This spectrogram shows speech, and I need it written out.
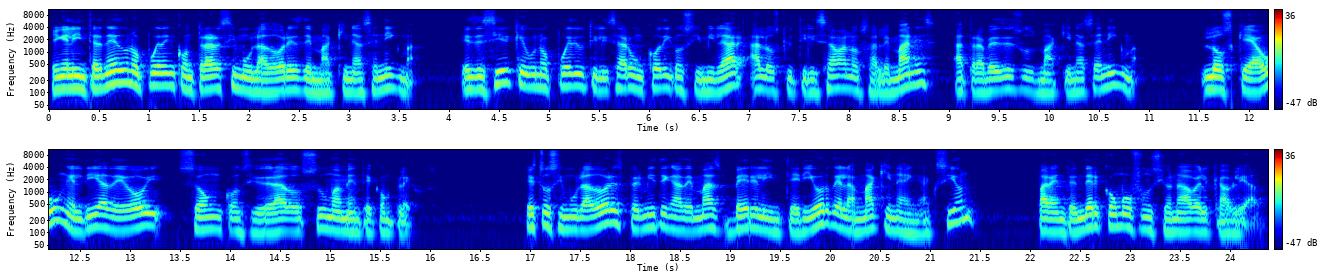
En el Internet uno puede encontrar simuladores de máquinas Enigma, es decir, que uno puede utilizar un código similar a los que utilizaban los alemanes a través de sus máquinas Enigma, los que aún el día de hoy son considerados sumamente complejos. Estos simuladores permiten además ver el interior de la máquina en acción para entender cómo funcionaba el cableado.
